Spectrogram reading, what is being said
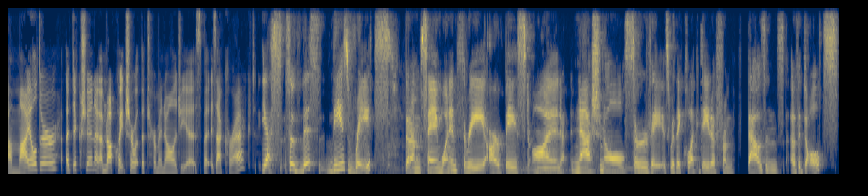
a milder addiction. I'm not quite sure what the terminology is, but is that correct? Yes. So this these rates that I'm saying, one in three, are based on national surveys where they collect data from thousands of adults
